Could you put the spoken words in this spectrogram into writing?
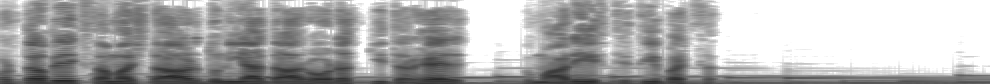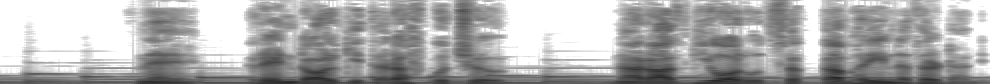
और तब एक समझदार, दुनियादार औरत की तरह तुम्हारी स्थिति बच सकती। ने रेंडॉल की तरफ़ कुछ नाराज़गी और उत्सुकता भरी नज़र डाली।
